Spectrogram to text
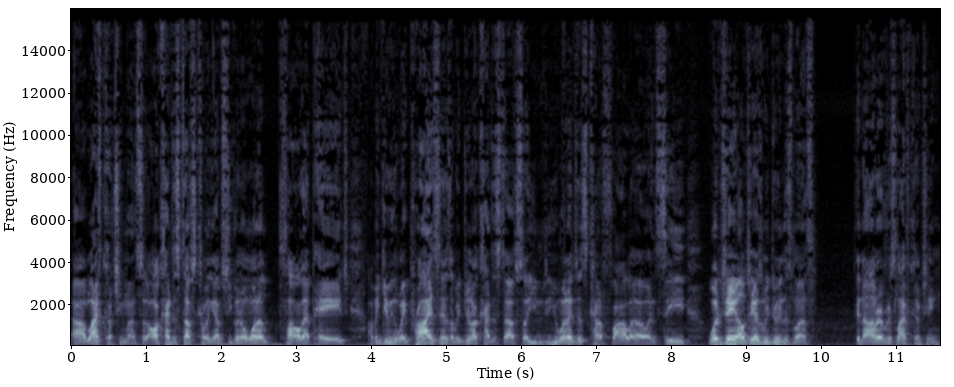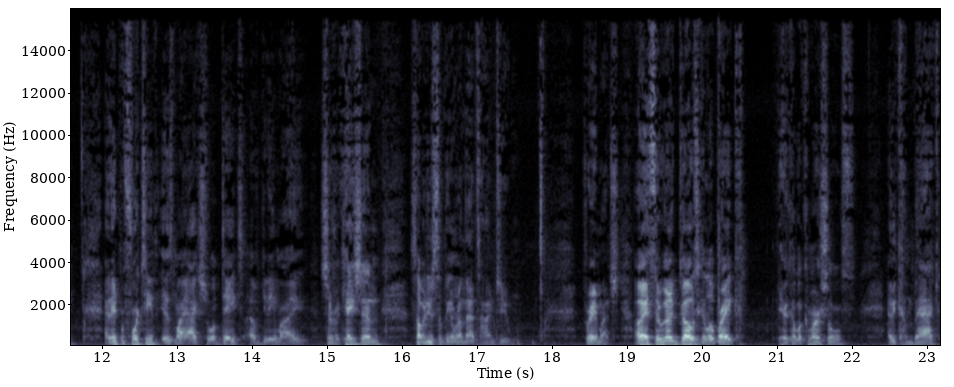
uh, life coaching month, so all kinds of stuff's coming up. So you're going to want to follow that page. I'll be giving away prizes. I'll be doing all kinds of stuff. So you you want to just kind of follow and see what JLJ is we doing this month in honor of his life coaching. And April 14th is my actual date of getting my certification. So I'm going to do something around that time too. Very much. Okay, so we're going to go take a little break, hear a couple of commercials, and we come back.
